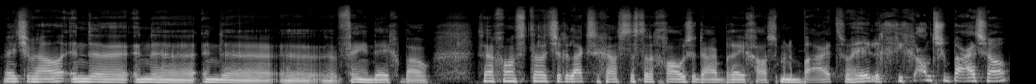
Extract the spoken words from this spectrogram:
weet je wel, in de, in de, in de eh, V&D-gebouw. Het zijn gewoon stelletje relaxe gasten. Er staat een gozer daar, breed gast met een baard, zo'n hele gigantische baard zo.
